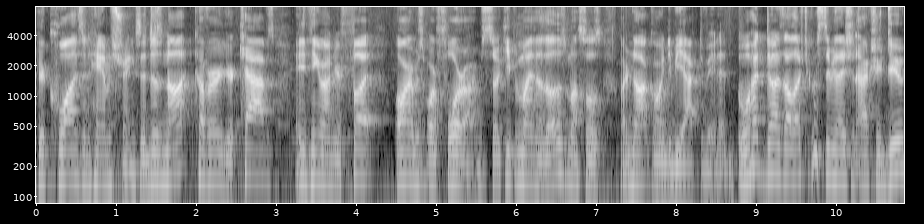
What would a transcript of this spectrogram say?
your quads, and hamstrings. It does not cover your calves, anything around your foot, arms, or forearms. So keep in mind that those muscles are not going to be activated. What does electrical stimulation actually do?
